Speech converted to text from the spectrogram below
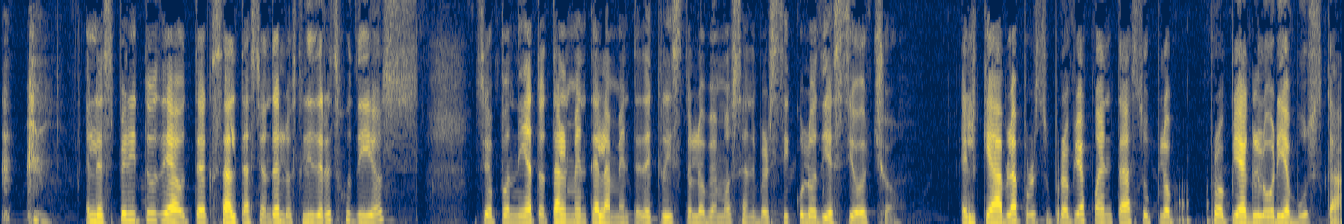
El espíritu de autoexaltación de los líderes judíos se oponía totalmente a la mente de Cristo. Lo vemos en el versículo 18. El que habla por su propia cuenta, su propia gloria busca,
